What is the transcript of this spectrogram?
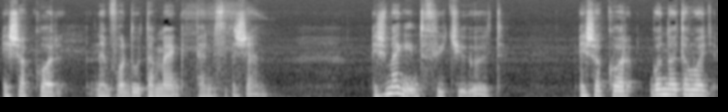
És akkor nem fordultam meg, természetesen. És megint fütyült. És akkor gondoltam, hogy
